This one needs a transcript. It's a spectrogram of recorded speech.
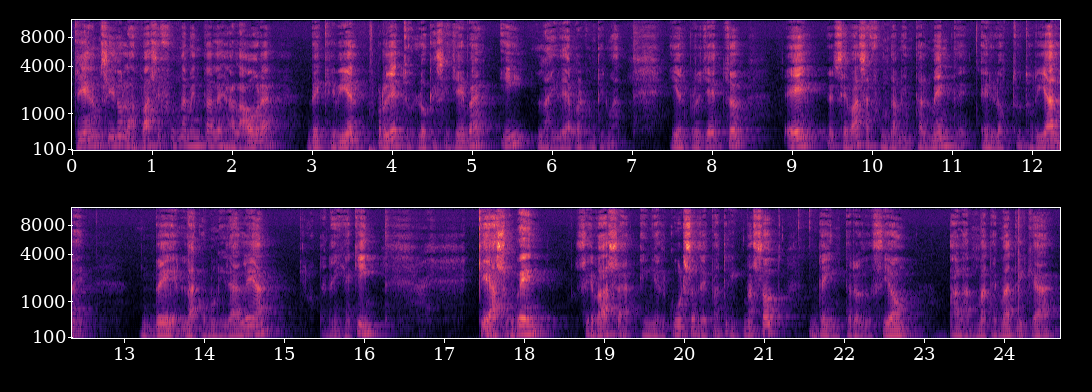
qué han sido las bases fundamentales a la hora de escribir el proyecto, lo que se lleva y la idea para continuar. Y el proyecto se basa fundamentalmente en los tutoriales de la comunidad LEAN, que lo tenéis aquí, que a su vez se basa en el curso de Patrick Massot de Introducción a las Matemáticas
